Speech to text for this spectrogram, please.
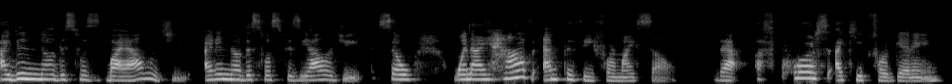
I didn't know this was biology. I didn't know this was physiology. So when I have empathy for myself, that of course I keep forgetting,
